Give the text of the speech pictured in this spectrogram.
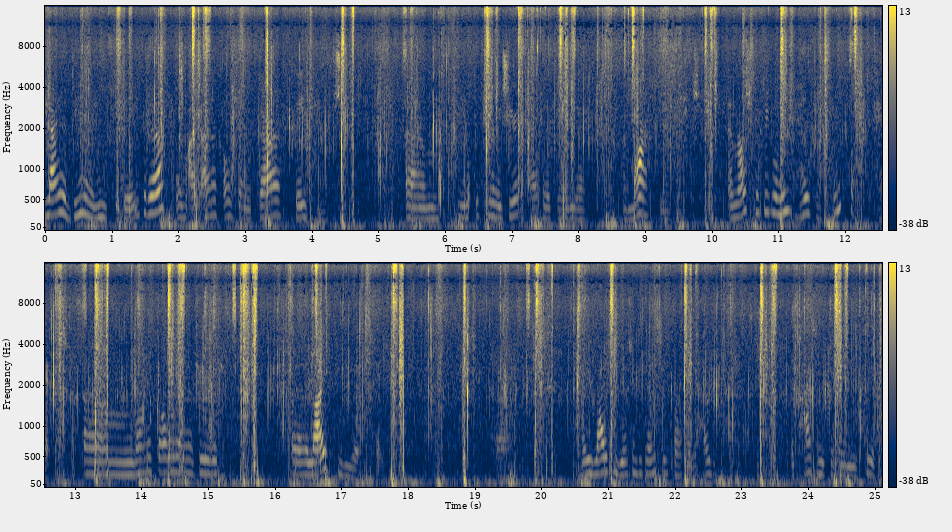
kleine dingen moet verbeteren om uiteindelijk alles bij elkaar beter te zijn. Um, je optimaliseert eigenlijk hele uh, marketingproces. En als je natuurlijk nog niet heel veel volgers hebt, um, dan kan je natuurlijk uh, live video's geven. Uh, maar die live video's zijn natuurlijk niet zichtbaar voor je huidige het gaat niet per se je volgers.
